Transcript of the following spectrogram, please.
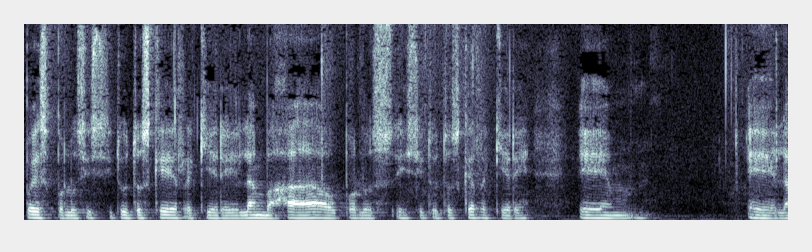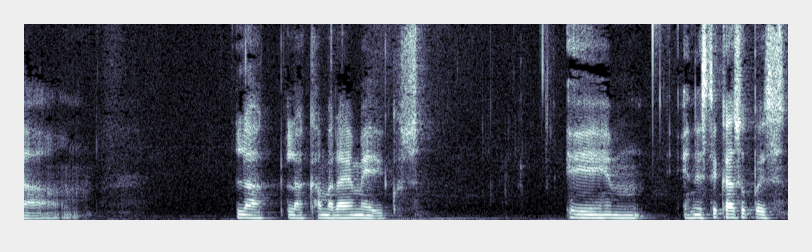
pues por los institutos que requiere la embajada o por los institutos que requiere em, eh, la, la, la, Cámara de Médicos. Em, en este caso, pues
